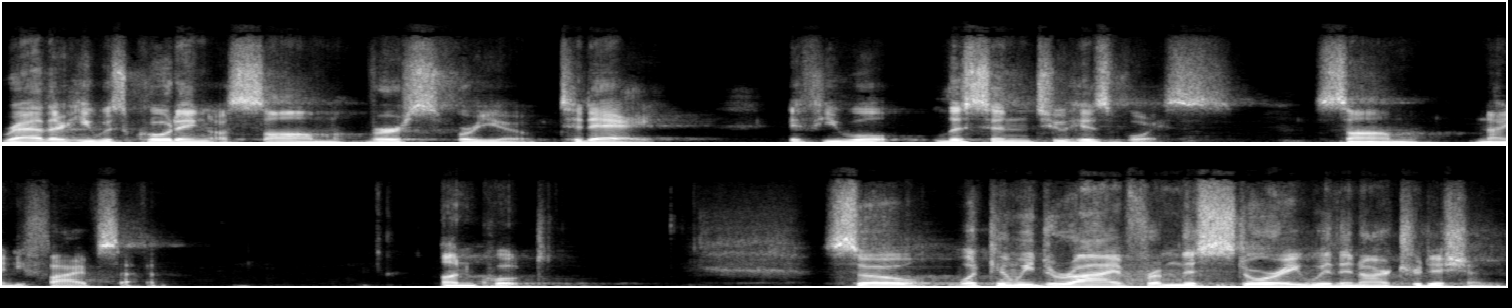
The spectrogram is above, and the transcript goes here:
Rather, he was quoting a psalm verse for you. Today, if you will listen to his voice. Psalm 95 7. Unquote. So, what can we derive from this story within our tradition?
